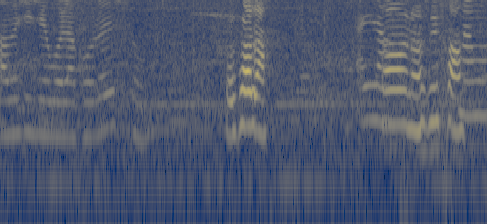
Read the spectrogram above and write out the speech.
a ver si se vuela con eso. Pues Hola. vámonos, hija. Vamos.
